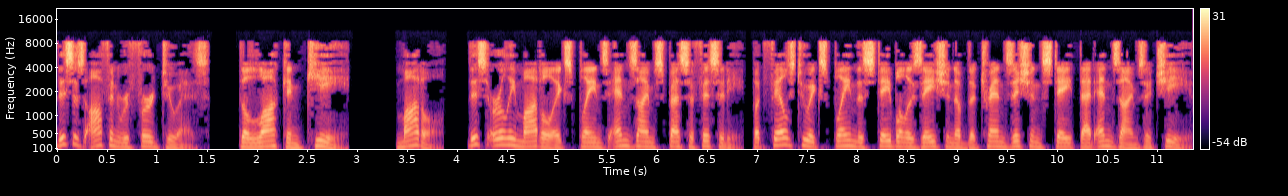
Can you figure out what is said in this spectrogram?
This is often referred to as the lock and key model. This early model explains enzyme specificity, but fails to explain the stabilization of the transition state that enzymes achieve.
